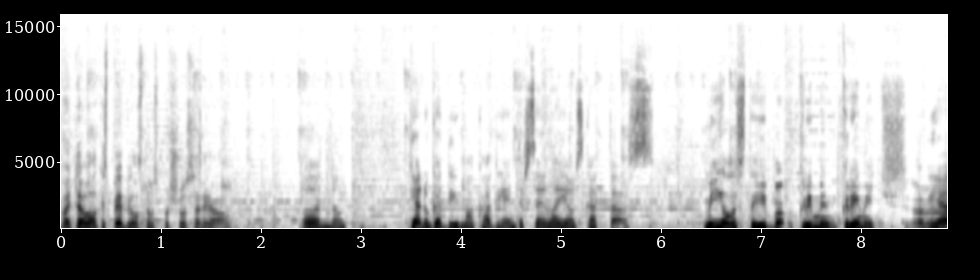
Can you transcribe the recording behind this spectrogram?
Vai tev vēl kas piebilstams par šo seriālu? O, nu, ja nu gadījumā kādu ieinteresē, lai jau skatās. Mīlestība, krimi, krimiķis ar, Jā.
